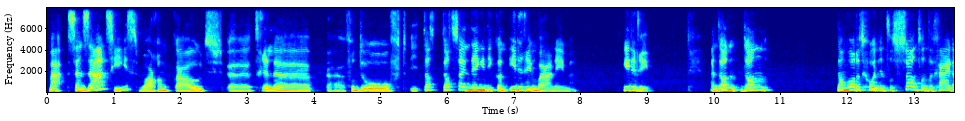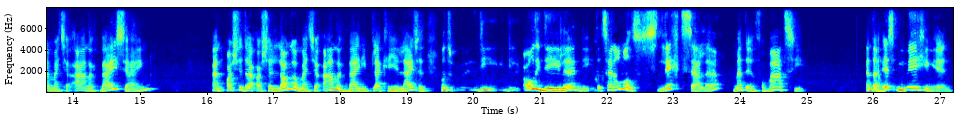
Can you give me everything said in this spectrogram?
Maar sensaties, warm, koud, uh, trillen, verdoofd, dat, dat zijn dingen die kan iedereen waarnemen. Iedereen. En dan, dan dan wordt het gewoon interessant, want dan ga je daar met je aandacht bij zijn. En als je, daar, als je langer met je aandacht bij die plek in je lijf zit, want die, die, al die delen, die, dat zijn allemaal lichtcellen met informatie. En daar is beweging in.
